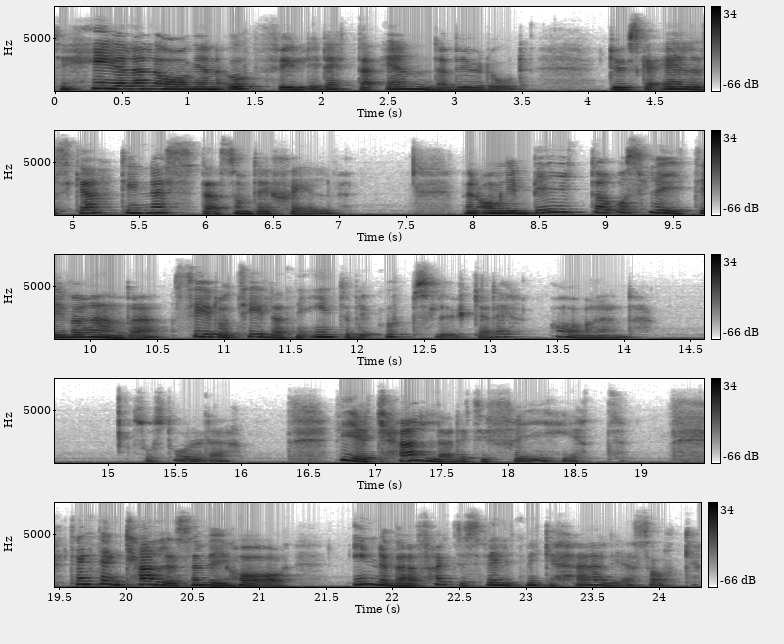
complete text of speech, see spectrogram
Till hela lagen uppfylld i detta enda budord. Du ska älska din nästa som dig själv. Men om ni biter och sliter i varandra, se då till att ni inte blir uppslukade av varandra. Så står det där. Vi är kallade till frihet. Tänk den kallelsen vi har innebär faktiskt väldigt mycket härliga saker.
